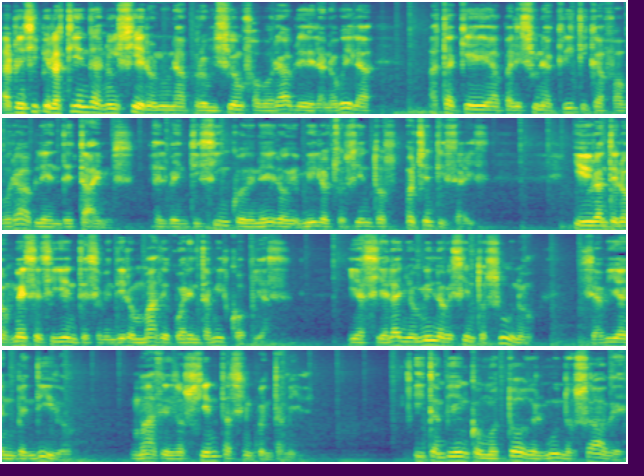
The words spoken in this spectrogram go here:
Al principio las tiendas no hicieron una provisión favorable de la novela hasta que apareció una crítica favorable en The Times el 25 de enero de 1886, y durante los meses siguientes se vendieron más de 40.000 copias, y hacia el año 1901 se habían vendido más de 250.000. Y también, como todo el mundo sabe,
